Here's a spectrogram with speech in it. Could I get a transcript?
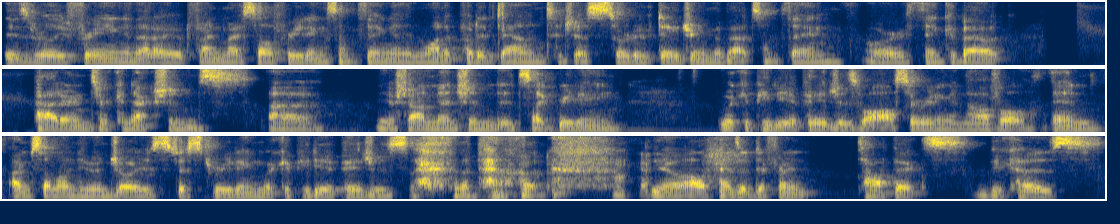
is really freeing in that I would find myself reading something and then want to put it down to just sort of daydream about something or think about patterns or connections. Uh, you know, Sean mentioned it's like reading Wikipedia pages while also reading a novel, and I'm someone who enjoys just reading Wikipedia pages about you know all kinds of different topics because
